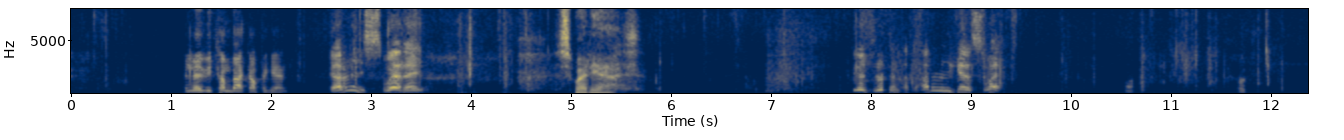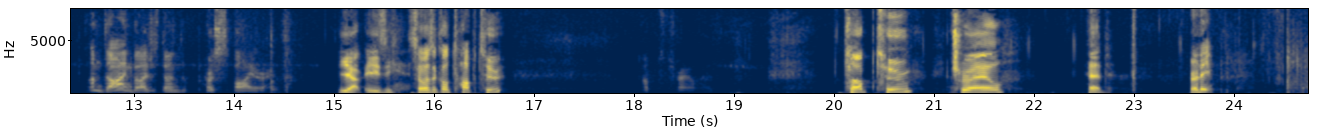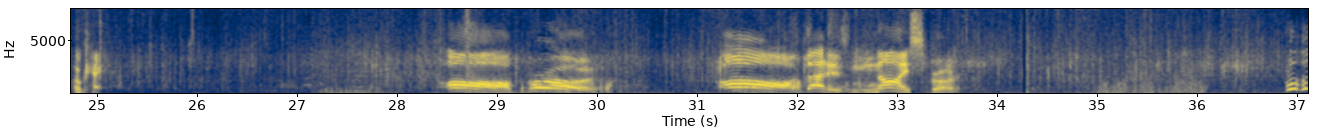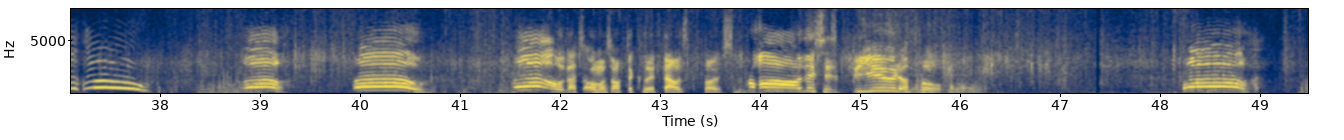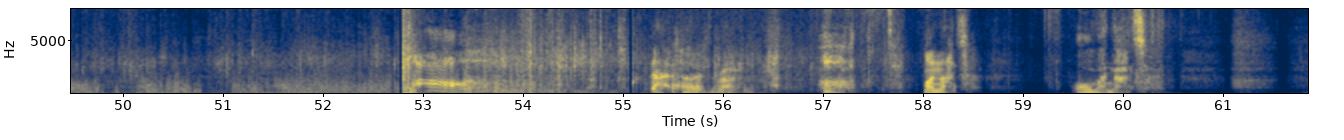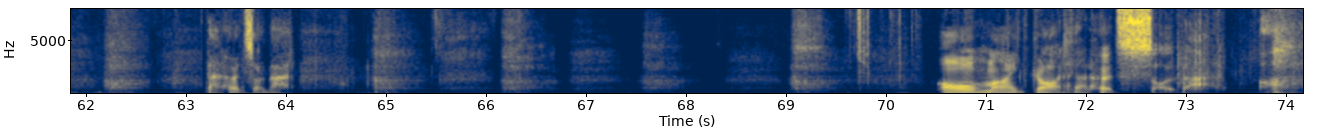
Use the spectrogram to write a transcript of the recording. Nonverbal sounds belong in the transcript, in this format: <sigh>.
And maybe come back up again. Yeah, I don't really sweat, eh? Sweaty ass. You're dripping. I- I don't really get a sweat. I'm dying, but I just don't perspire. Yeah, easy. So what's it called? Top two? Top to trailhead. Top two trail head. Ready? Okay. Oh, bro. Oh, that is nice, bro. Woohoo! Oh, oh, oh, that's almost off the cliff. That was close. Oh, this is beautiful. Oh! Oh, that hurt, bro. Oh, my nuts. Oh, my nuts. That hurt so bad. Oh my god, that hurts so bad. Oh.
